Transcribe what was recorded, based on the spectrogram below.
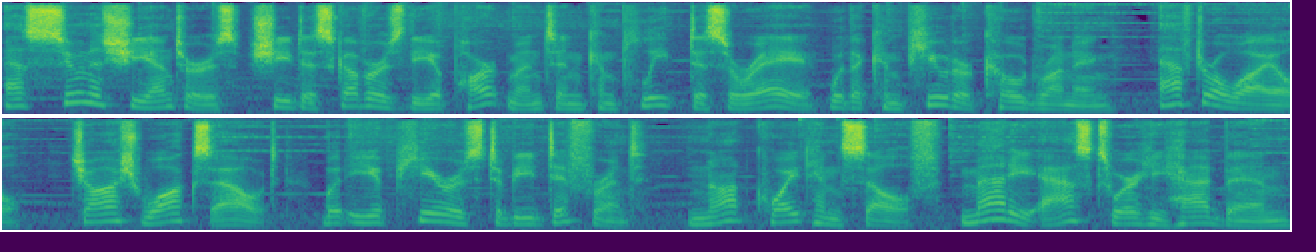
As soon as she enters, she discovers the apartment in complete disarray with a computer code running. After a while, Josh walks out, but he appears to be different, not quite himself. Maddie asks where he had been,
